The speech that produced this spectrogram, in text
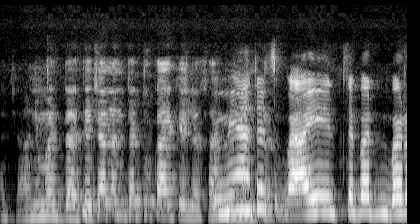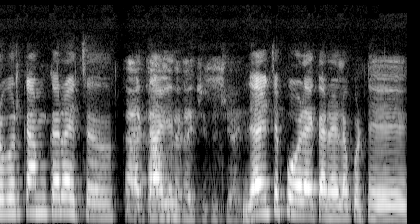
अच्छा आणि मग त्याच्यानंतर तू काय केलं मी? असंच आईचं बर बरोबर काम करायचं. काय आता काम आई करायची तुझी आई? जायचं पोळ्या करायला कुठे.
